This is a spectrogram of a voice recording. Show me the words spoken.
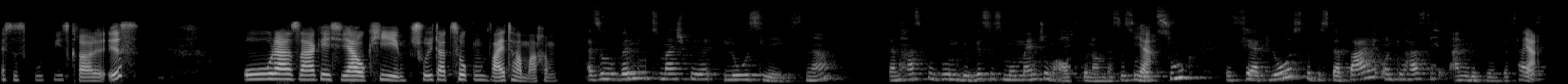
es ist gut, wie es gerade ist. Oder sage ich, ja, okay, Schulterzucken, weitermachen. Also wenn du zum Beispiel loslegst, ne? Dann hast du so ein gewisses Momentum aufgenommen. Das ist so ja. der Zug, der fährt los, du bist dabei und du hast dich angewöhnt. Das heißt, ja.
